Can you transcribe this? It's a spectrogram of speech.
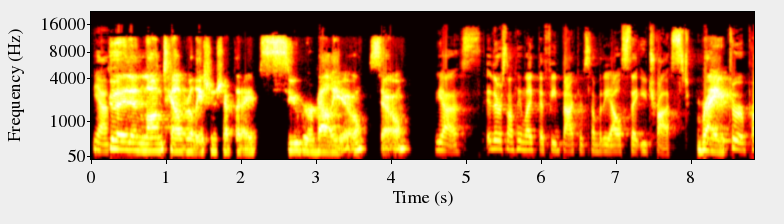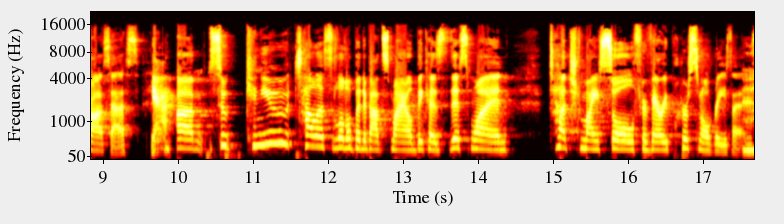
yeah, good and long-tailed relationship that I super value. So Yes. There's nothing like the feedback of somebody else that you trust right. through a process. Yeah. Um, so can you tell us a little bit about Smile? Because this one touched my soul for very personal reasons.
